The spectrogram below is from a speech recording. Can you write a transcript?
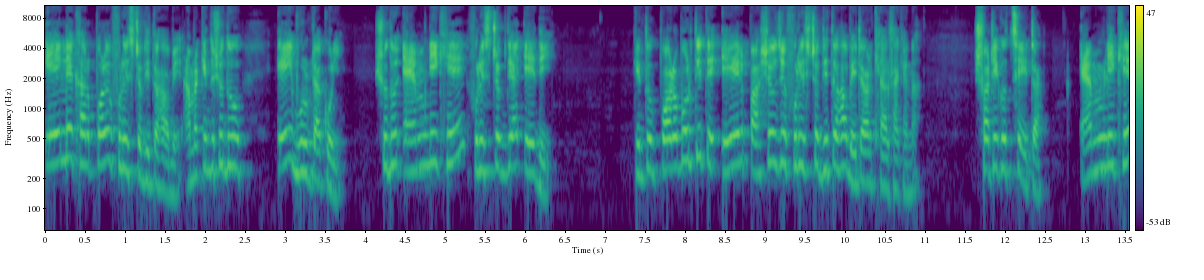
এ লেখার পরেও ফুল স্টপ দিতে হবে। আমরা কিন্তু শুধু এই ভুলটা করি। শুধু এম লিখে ফুল স্টপ দেওয়া এ দিই। কিন্তু পরবর্তীতে এর পাশেও যে ফুল স্টপ দিতে হবে, এটা আর খেয়াল থাকে না। সঠিক হচ্ছে এটা। এম লিখে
